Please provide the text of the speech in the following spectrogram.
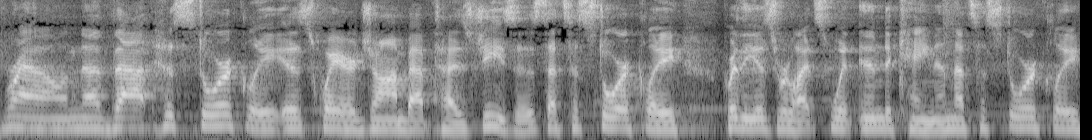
brown. Now, that historically is where John baptized Jesus. That's historically where the Israelites went into Canaan. That's historically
